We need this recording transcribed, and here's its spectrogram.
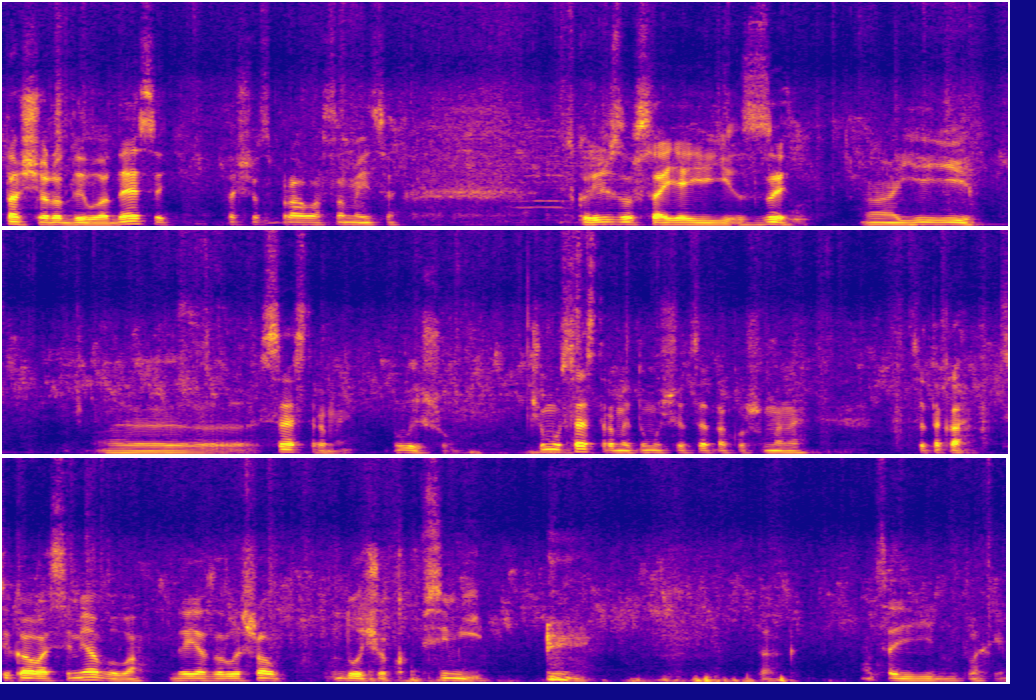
Та, що родила 10, та, що справа самиця. Скоріш за все, я її з е, її е, сестрами лишу. Чому сестрами? Тому що це також у мене це така цікава сім'я була, де я залишав дочок в сім'ї. Так, оце її дітлахи.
